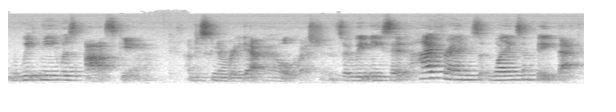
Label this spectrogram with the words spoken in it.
Whitney was asking, I'm just going to read out her whole question. So, Whitney said, Hi friends, wanting some feedback.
